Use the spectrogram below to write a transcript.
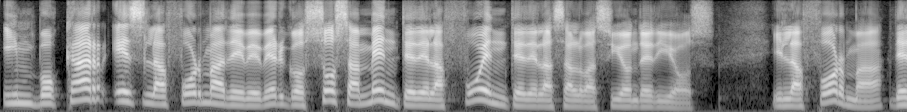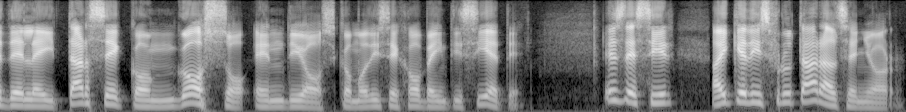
Invocar es la forma de beber gozosamente de la fuente de la salvación de Dios y la forma de deleitarse con gozo en Dios, como dice Job 27. Es decir, hay que disfrutar al Señor.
